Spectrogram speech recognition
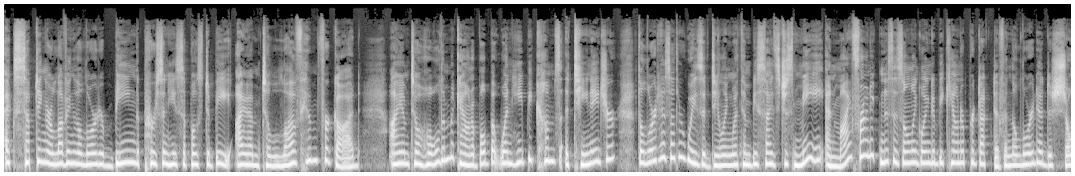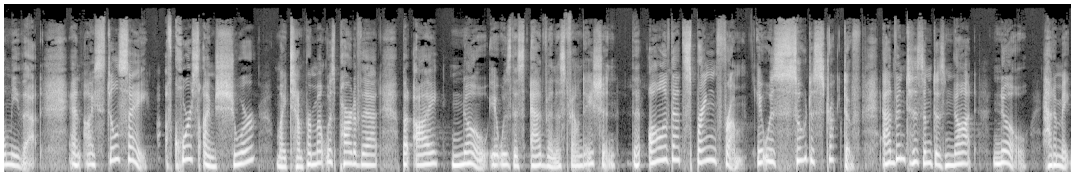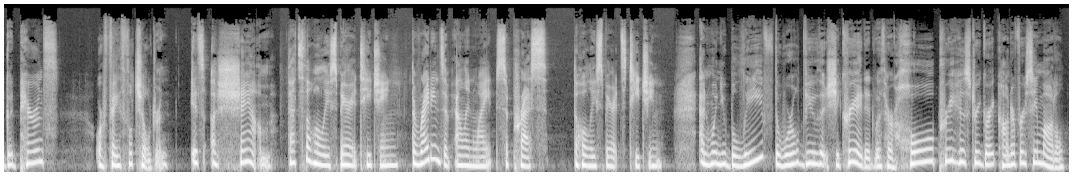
accepting or loving the Lord or being the person he's supposed to be. I am to love him for God. I am to hold him accountable. But when he becomes a teenager, the Lord has other ways of dealing with him besides just me. And my franticness is only going to be counterproductive. And the Lord had to show me that. And I still say, of course, I'm sure my temperament was part of that, but I know it was this Adventist foundation that all of that sprang from. It was so destructive. Adventism does not know how to make good parents or faithful children. It's a sham. That's the Holy Spirit teaching. The writings of Ellen White suppress the Holy Spirit's teaching. And when you believe the worldview that she created with her whole prehistory great controversy model,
